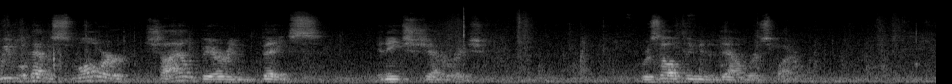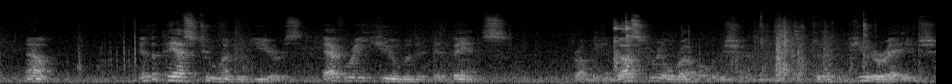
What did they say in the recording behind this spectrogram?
we will have a smaller childbearing base in each generation, resulting in a downward spiral. Now, in the past 200 years, every human advance, from the Industrial Revolution to the computer age,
